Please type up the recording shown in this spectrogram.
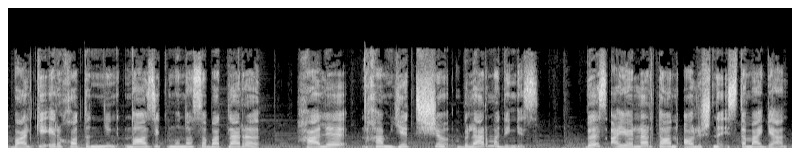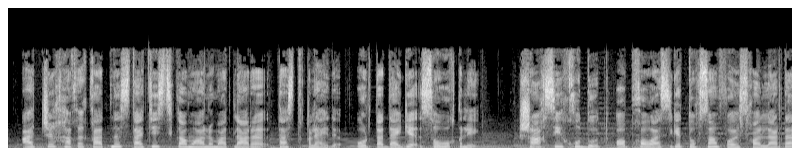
balki er xotinning nozik munosabatlari hali ham yetishi bilarmidingiz biz ayollar tan olishni istamagan achchiq haqiqatni statistika ma'lumotlari tasdiqlaydi. O'rtadagi sovuqlik shaxsiy hudud ob havosiga to'qson foiz hollarda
